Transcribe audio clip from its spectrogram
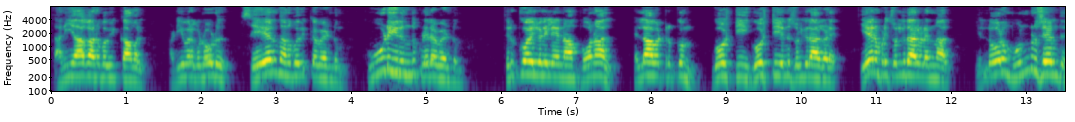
தனியாக அனுபவிக்காமல் அடியவர்களோடு சேர்ந்து அனுபவிக்க வேண்டும். கூடியிருந்து குளிர வேண்டும். திருக்கோயில்களிலே நாம் போனால் எல்லாவற்றுக்கும் கோஷ்டி கோஷ்டி என்று சொல்கிறார்களே. ஏன் அப்படி சொல்கிறார்கள் என்னால் எல்லோரும் ஒன்று சேர்ந்து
